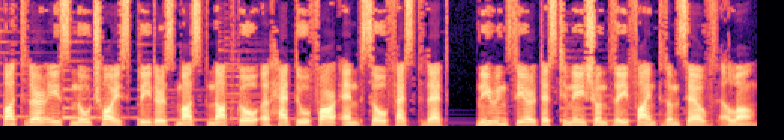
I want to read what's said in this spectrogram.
But there is no choice. Leaders must not go ahead too far and so fast that Nearing their destination, they find themselves alone.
